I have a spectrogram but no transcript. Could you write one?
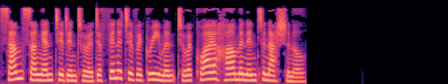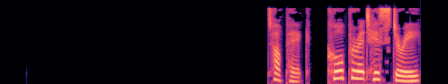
Samsung entered into a definitive agreement to acquire Harman International. Corporate history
